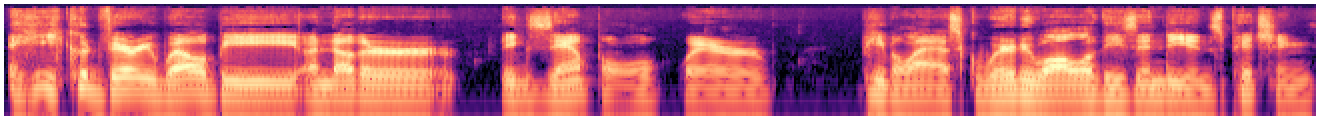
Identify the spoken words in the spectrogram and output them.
He could very well be another example where people ask, where do all of these Indians pitching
